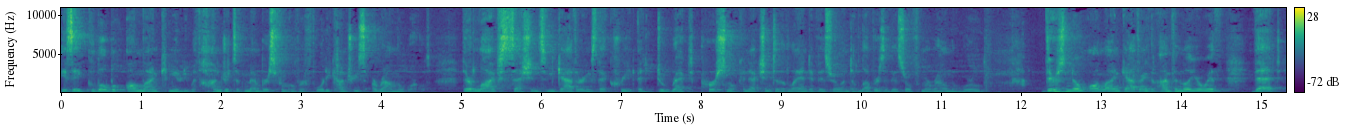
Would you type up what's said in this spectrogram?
is a global online community with hundreds of members from over 40 countries around the world. They're live sessions and gatherings that create a direct personal connection to the land of Israel and to lovers of Israel from around the world. There's no online gathering that I'm familiar with that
